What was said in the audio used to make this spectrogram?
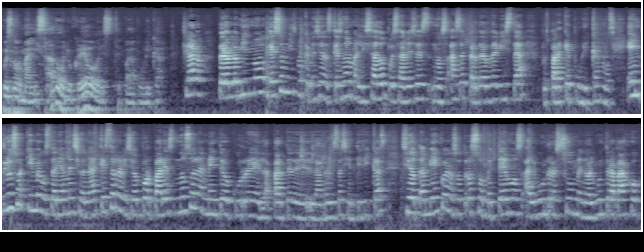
pues, normalizado, yo creo, este, para publicar. Claro, pero lo mismo, eso mismo que mencionas, que es normalizado, pues a veces nos hace perder de vista, pues para qué publicamos. E incluso aquí me gustaría mencionar que esta revisión por pares no solamente ocurre en la parte de las revistas científicas, sino también cuando nosotros sometemos algún resumen o algún trabajo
